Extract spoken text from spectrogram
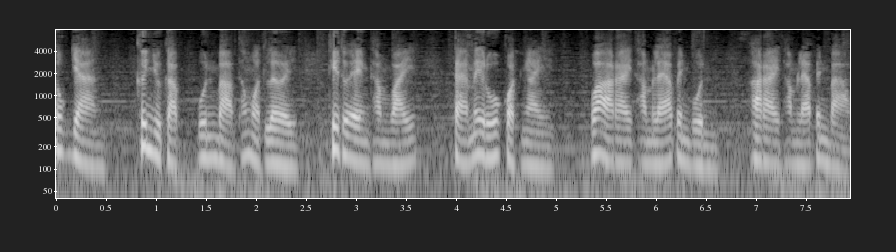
ทุกอย่างขึ้นอยู่กับบุญบาปทั้งหมดเลย ที่ตัวเองทำไว้ แต่ไม่รู้กฎไง ว่าอะไรทำแล้วเป็นบุญ อะไรทำแล้วเป็นบาป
